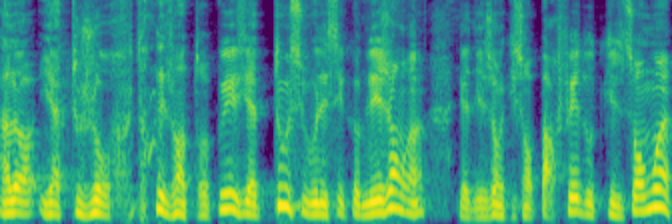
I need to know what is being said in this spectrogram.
Alors, il y a toujours dans les entreprises, il y a tout, si vous voulez, c'est comme les gens. Hein. Il y a des gens qui sont parfaits, d'autres qui le sont moins.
